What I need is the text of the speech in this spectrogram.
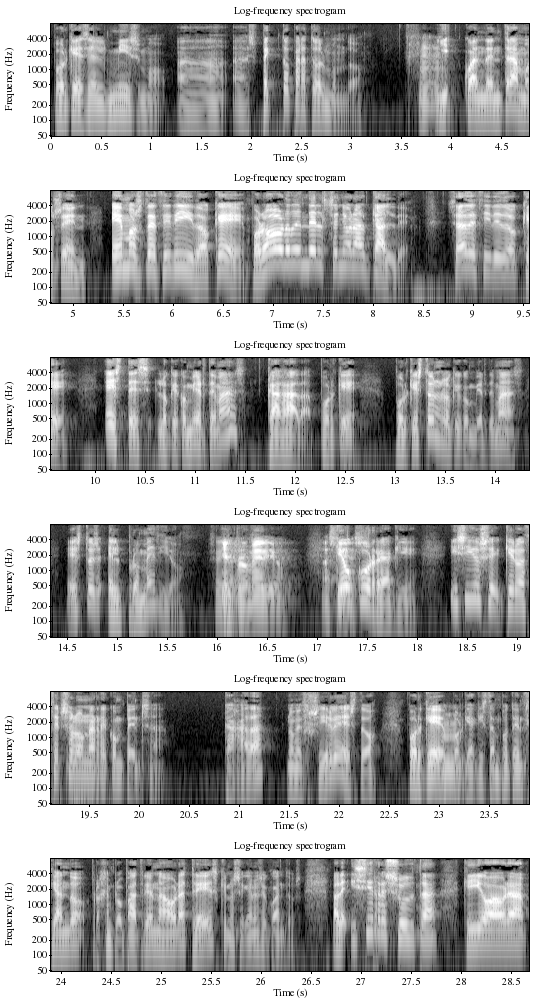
Porque es el mismo ah, aspecto para todo el mundo. Hmm. Y cuando entramos en hemos decidido que, por orden del señor alcalde, se ha decidido que este es lo que convierte más, cagada. ¿Por qué? Porque esto no es lo que convierte más. Esto es el promedio. el promedio. Así ¿Qué es. ocurre aquí? ¿Y si yo sé- quiero hacer solo una recompensa? Cagada, no me sirve esto. ¿Por qué? Mm. Porque aquí están potenciando, por ejemplo, Patreon ahora tres, que no sé qué, no sé cuántos. ¿Vale? ¿Y si resulta que yo ahora,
